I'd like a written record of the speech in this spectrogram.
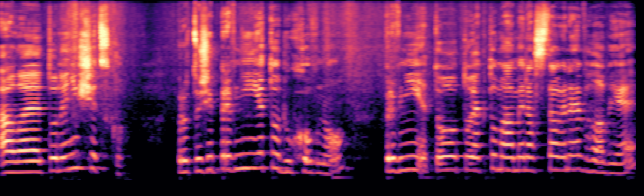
Ale to není všecko, protože první je to duchovno, první je to, to, jak to máme nastavené v hlavě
